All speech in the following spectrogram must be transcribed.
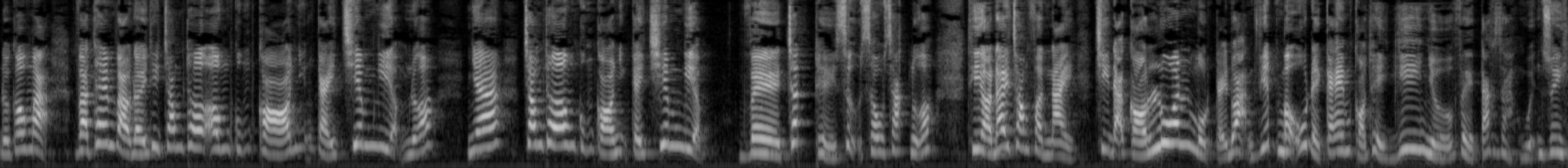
Được không ạ? À? Và thêm vào đấy thì trong thơ ông cũng có những cái chiêm nghiệm nữa nhá. Trong thơ ông cũng có những cái chiêm nghiệm về chất thế sự sâu sắc nữa. Thì ở đây trong phần này chị đã có luôn một cái đoạn viết mẫu để các em có thể ghi nhớ về tác giả Nguyễn Duy.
